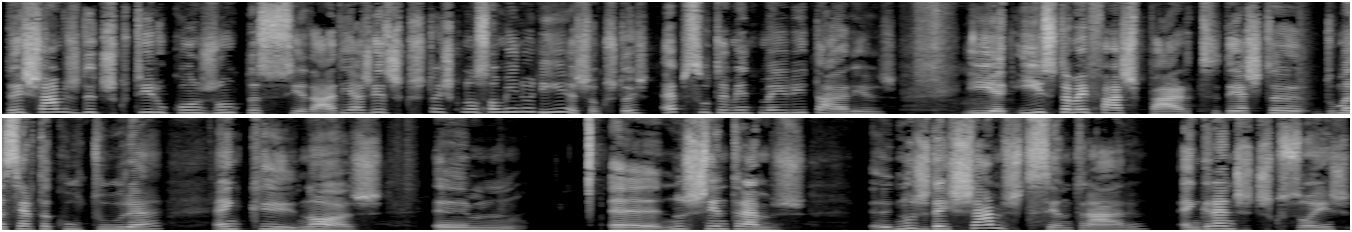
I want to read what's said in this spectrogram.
deixámos de discutir o conjunto da sociedade e às vezes questões que não são minorias, são questões absolutamente maioritárias. Uhum. E, e, isso também faz parte desta, de uma certa cultura em que nós um, uh, eh, nos centramos, nos deixamos de centrar em grandes discussões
